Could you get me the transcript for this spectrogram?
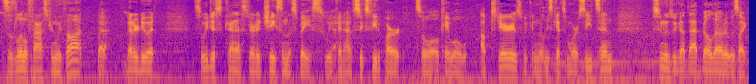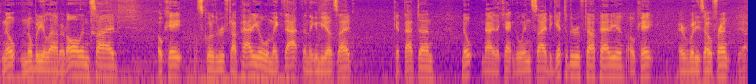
this is a little faster than we thought. But better do it." So we just kind of started chasing the space. We Yeah. could have six feet apart. So okay, well upstairs we can at least get some more seats in. As soon as we got that built out, it was like, nope, nobody allowed at all inside. Okay, let's go to the rooftop patio. We'll make that. Then they can be outside. Get that done. Nope. Now they can't go inside to get to the rooftop patio. Okay, everybody's out front. Yep.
